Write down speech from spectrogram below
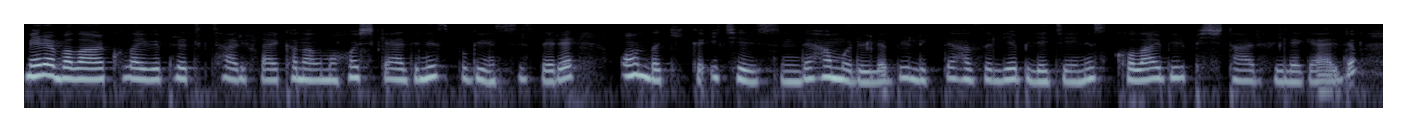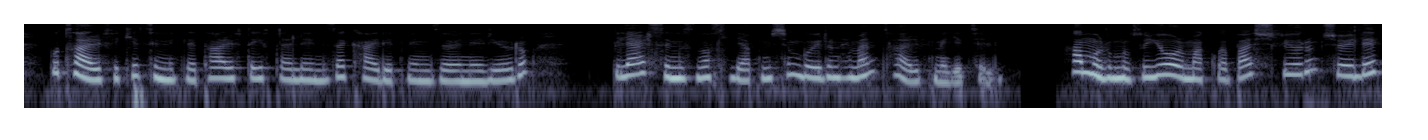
Merhabalar, kolay ve pratik tarifler kanalıma hoş geldiniz. Bugün sizlere 10 dakika içerisinde hamuruyla birlikte hazırlayabileceğiniz kolay bir pişi tarifiyle geldim. Bu tarifi kesinlikle tarif defterlerinize kaydetmenizi öneriyorum. Dilerseniz nasıl yapmışım buyurun hemen tarifime geçelim. Hamurumuzu yoğurmakla başlıyorum. Şöyle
